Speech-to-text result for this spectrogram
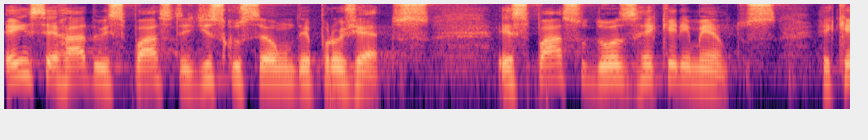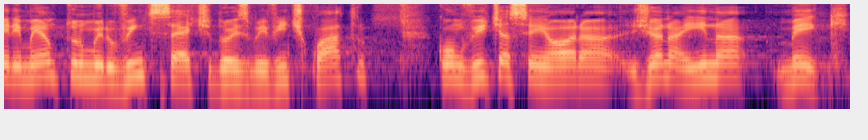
Encerrado o espaço de discussão de projetos. Espaço dos requerimentos. Requerimento número 27, 2024. Convite a senhora Janaína Meik.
